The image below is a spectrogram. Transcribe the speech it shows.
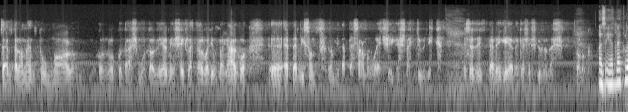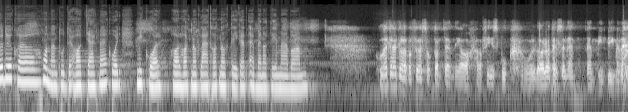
temperamentummal, gondolkodásmóddal, vérmérséklettel vagyunk megállva, ebben viszont minden beszámoló egységesnek tűnik. És ez egy elég érdekes és különös dolog. Az érdeklődők honnan tudhatják meg, hogy mikor hallhatnak, láthatnak téged ebben a témában? Hát általában fel szoktam tenni a, a Facebook oldalra, persze nem, nem mindig, mert nem,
